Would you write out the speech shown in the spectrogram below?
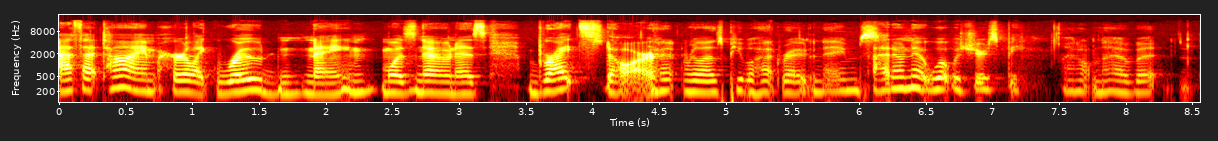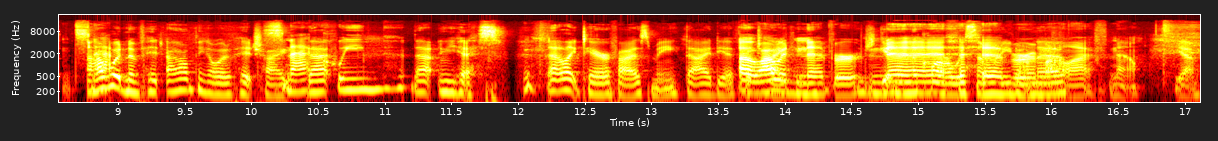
at that time, her like road name was known as Bright Star. I didn't realize people had road names. I don't know what would yours be. I don't know, but I wouldn't have hit. I don't think I would have hitchhiked. Snack that Queen. that yes, that like terrifies me. The idea of Oh, I would never, just getting in the car with someone you don't in my life. No. Yeah,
